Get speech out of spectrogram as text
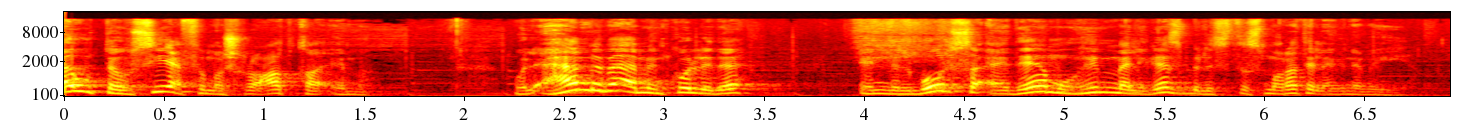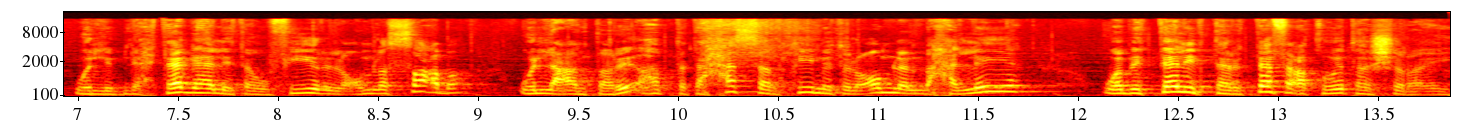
أو توسيع في مشروعات قائمة. والأهم بقى من كل ده إن البورصة أداة مهمة لجذب الاستثمارات الأجنبية واللي بنحتاجها لتوفير العملة الصعبة واللي عن طريقها بتتحسن قيمة العملة المحلية وبالتالي بترتفع قوتها الشرائية.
